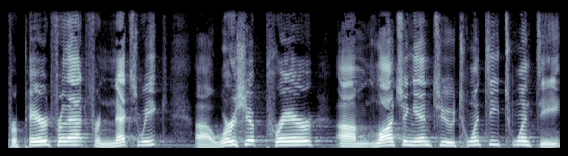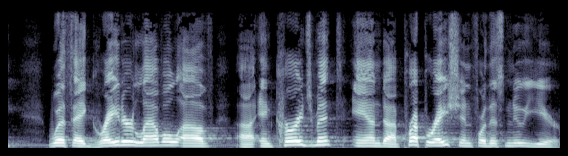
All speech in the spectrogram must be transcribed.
prepared for that for next week. Uh, worship, prayer, um, launching into 2020 with a greater level of uh, encouragement and uh, preparation for this new year.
